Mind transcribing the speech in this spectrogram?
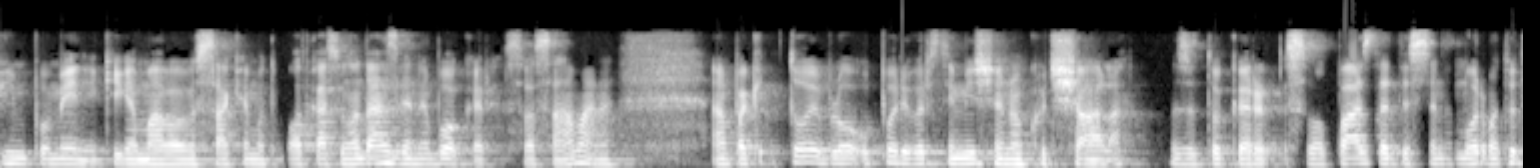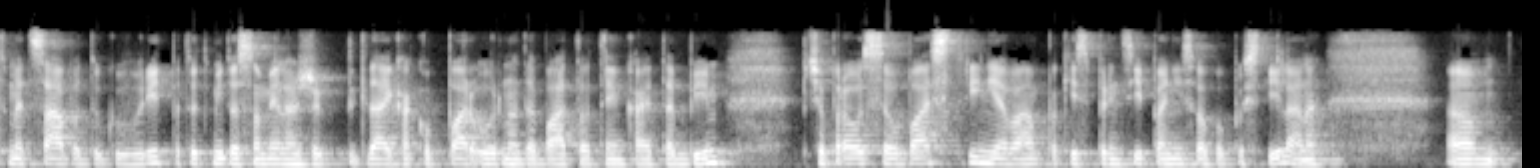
BIM pomeni, ki ga imamo v vsakem od podkastov, no danes ga ne bo, ker so sama. Ne? Ampak to je bilo v prvi vrsti mišljeno kot šala. Zato, ker smo opazili, da se ne moramo tudi med sabo dogovoriti, pa tudi mi, da smo imeli že kdaj kako par urno debato o tem, kaj ta BIM. Čeprav se oba strinjava, ampak iz principa nismo popustila. Um,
